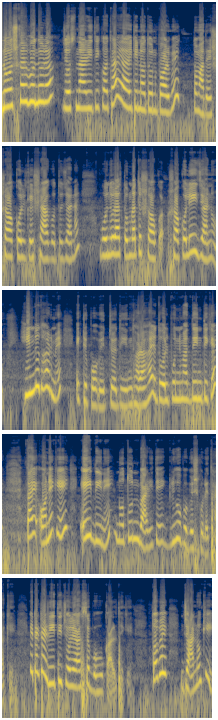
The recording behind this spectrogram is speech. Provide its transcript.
নমস্কার বন্ধুরা, জ্যোৎস্না রীতিকথায় আইটি নতুন পর্বে তোমাদের সকলকে স্বাগত জানাই। বন্ধুরা, তোমরা তো সক- সকলেই জানো, হিন্দু ধর্মে একটি পবিত্র দিন ধরা হয়, দোল পূর্ণিমার দিনটিকে। তাই অনেকেই এই দিনে নতুন বাড়িতে গৃহপ্রবেশ করে থাকে। এটা একটা রীতি চলে আসছে বহুকাল থেকে। তবে জানো কি,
